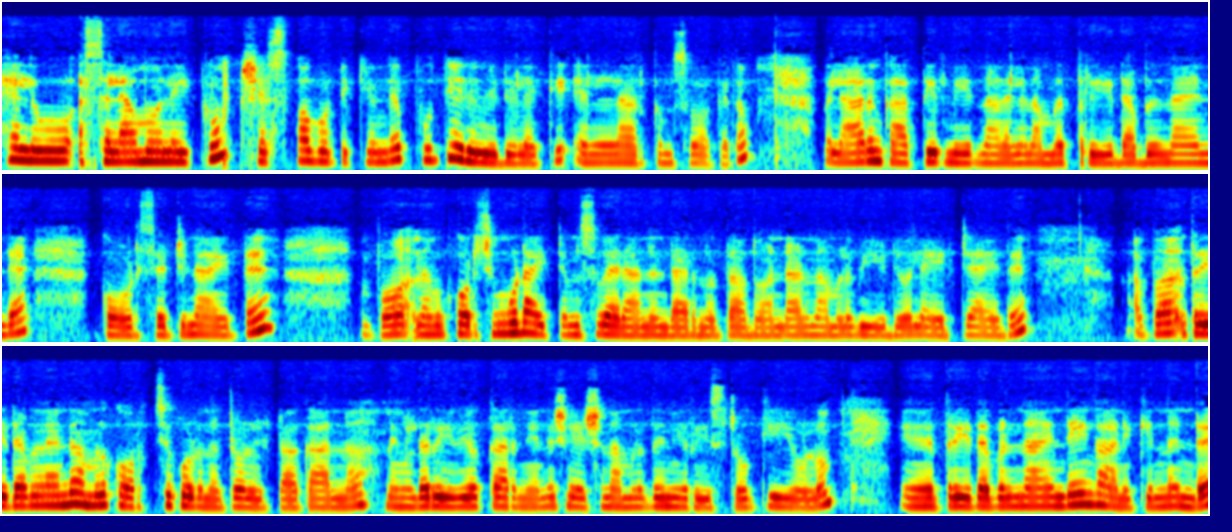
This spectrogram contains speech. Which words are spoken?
Hello അസ്സലാമു അലൈക്കും ഷെസ്ഫ ബൊട്ടിക്കിന്റെ പുതിയൊരു വീഡിയോയിലേക്ക് എല്ലാവർക്കും സ്വാഗതം. അപ്പോൾ എല്ലാവരും കാത്തിരുന്നിരുന്നാണല്ലോ നമ്മൾ ത്രീ ഡബിൾ നയന്റെ കോഡ് സെറ്റിനായിട്ട്? അപ്പോൾ നമുക്ക് കുറച്ചും കൂടെ ഐറ്റംസ് വരാനുണ്ടായിരുന്നു കേട്ടോ. അതുകൊണ്ടാണ് നമ്മൾ വീഡിയോ ലേറ്റ് ആയത്. അപ്പോൾ ത്രീ ഡബിൾ നയന്റെ നമ്മൾ കുറച്ച് കൊടുത്തിട്ടുള്ളൂ കേട്ടോ കാരണം നിങ്ങളുടെ റിവ്യൂ ഒക്കെ അറിഞ്ഞതിന് ശേഷം നമ്മളിത് ഇനി റീസ്റ്റോക്ക് ചെയ്യുള്ളൂ. ത്രീ ഡബിൾ നയന്റെയും കാണിക്കുന്നുണ്ട്.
